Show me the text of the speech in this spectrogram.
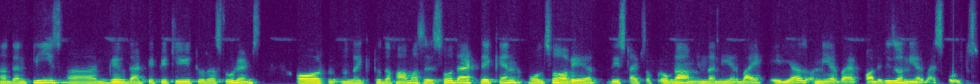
uh, then please uh, give that ppt to the students or like to the pharmacists so that they can also aware these types of program in the nearby areas or nearby colleges or nearby schools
